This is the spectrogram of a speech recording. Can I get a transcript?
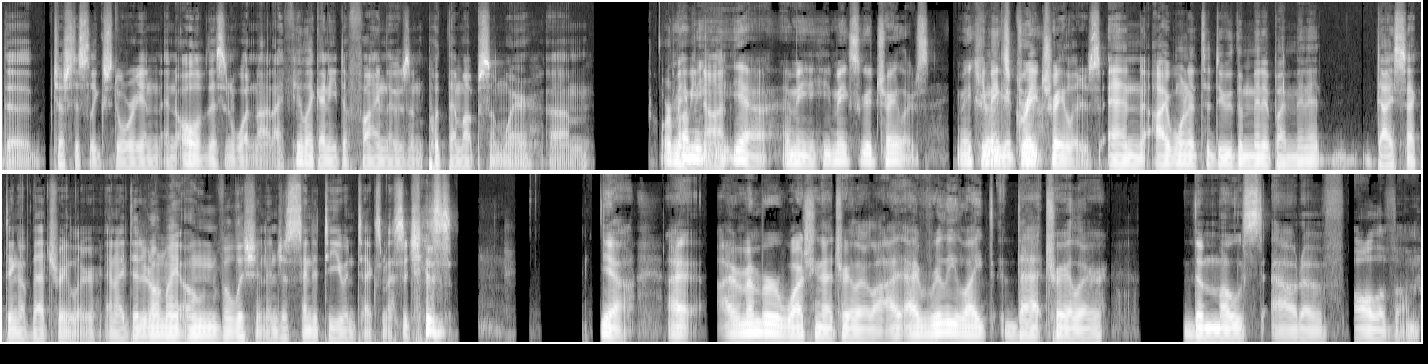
the Justice League story and and all of this and whatnot. I feel like I need to find those and put them up somewhere. Um or maybe I mean, not. Yeah, I mean, he makes good trailers. He makes He really makes great tra- trailers, and I wanted to do the minute by minute dissecting of that trailer, and I did it on my own volition and just send it to you in text messages. Yeah, I I remember watching that trailer a lot. I, I really liked that trailer the most out of all of them.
